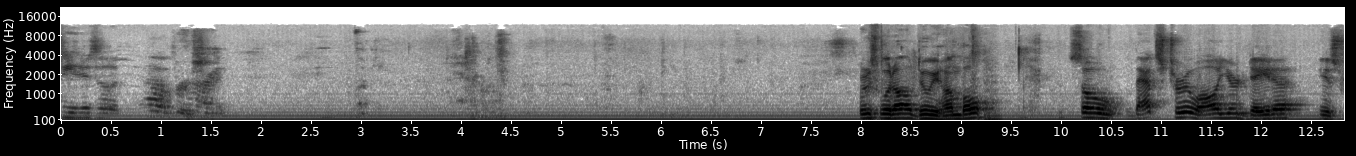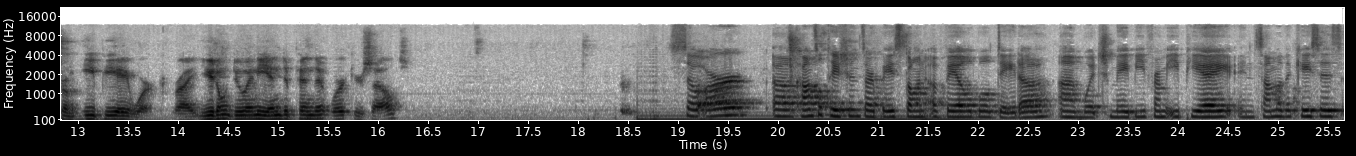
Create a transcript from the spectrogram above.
Actually, there's a. Oh, sorry. Bruce Woodall, Dewey Humboldt. So that's true. All your data is from EPA work, right? You don't do any independent work yourselves? So our uh, consultations are based on available data, um, which may be from EPA in some of the cases,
